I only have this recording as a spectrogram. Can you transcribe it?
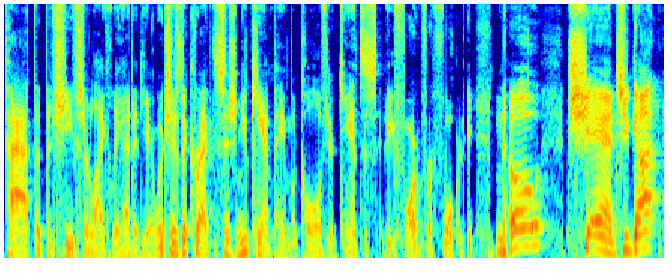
path that the Chiefs are likely headed here, which is the correct decision. You can't pay Mecole if you're Kansas City four for forty. No chance. You got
